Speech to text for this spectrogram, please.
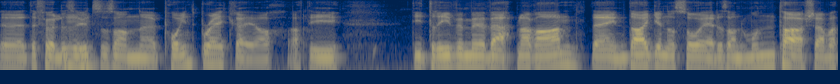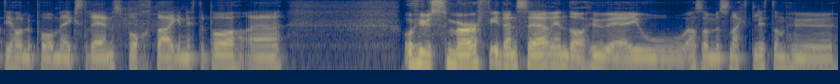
Eh, det føles Mm. ut som sånn eh, point break-greier. At de, de driver med væpna ran den ene dagen, og så er det sånn montasje av at de holder på med ekstremsport dagen etterpå. Eh, og hun Smurf i den serien, da, hun er jo Altså, vi snakket litt om hun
